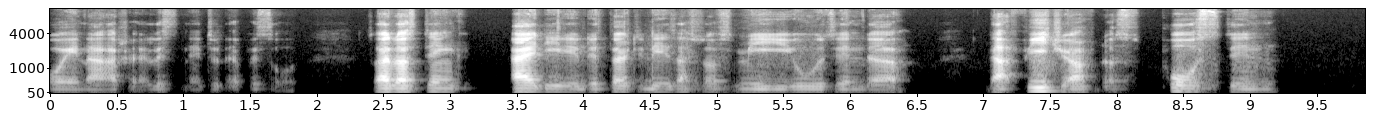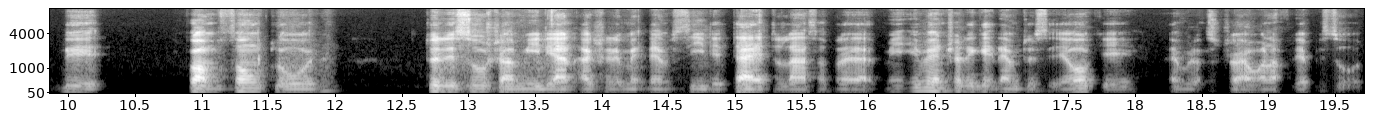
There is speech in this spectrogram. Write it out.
going and actually listening to the episode. So I just think ideally the 30 days of just me using the that feature of just posting the from SoundCloud to the social media and actually make them see the title and stuff like that. May eventually get them to say, okay, let me just try one of the episode.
